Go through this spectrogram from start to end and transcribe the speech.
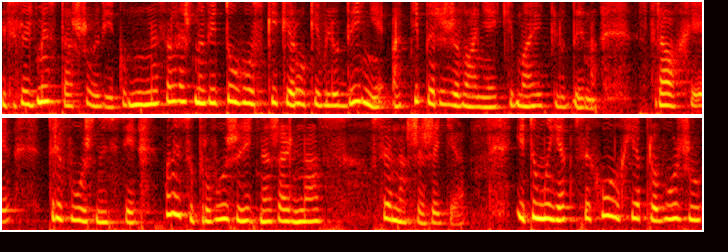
з людьми старшого віку. Незалежно від того, скільки років людині, а ті переживання, які мають людина, страхи, тривожності, вони супроводжують, на жаль, нас все наше життя. І тому, як психолог, я проводжу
